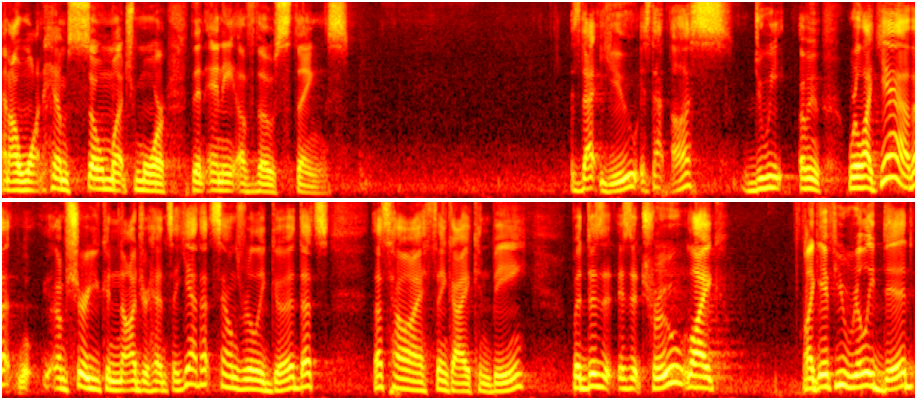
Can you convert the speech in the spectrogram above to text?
and I want Him so much more than any of those things. Is that you? Is that us? Do we, I mean, we're like, yeah, that, I'm sure you can nod your head and say, yeah, that sounds really good. That's, that's how I think I can be. But does it, is it true? Like, like if you really did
